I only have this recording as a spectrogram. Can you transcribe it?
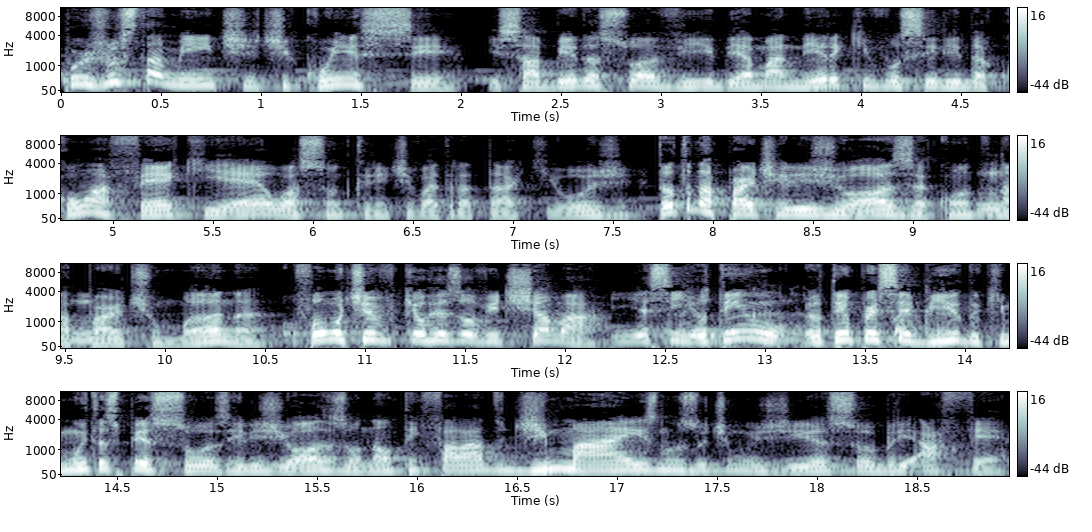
por justamente te conhecer e saber da sua vida e a maneira que você lida com a fé, que é o assunto que a gente vai tratar aqui hoje, tanto na parte religiosa quanto uhum. na parte humana, foi o motivo que eu resolvi te chamar. E assim, eu tenho, eu tenho percebido bacana. que muitas pessoas, religiosas ou não, têm falado demais nos últimos dias sobre a fé.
